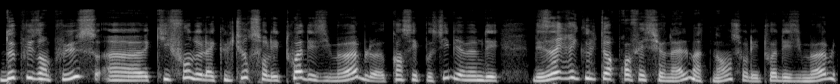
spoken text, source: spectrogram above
de plus en plus euh, qui font de la culture sur les toits des immeubles. Quand c'est possible, il y a même des, agriculteurs professionnels maintenant sur les toits des immeubles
